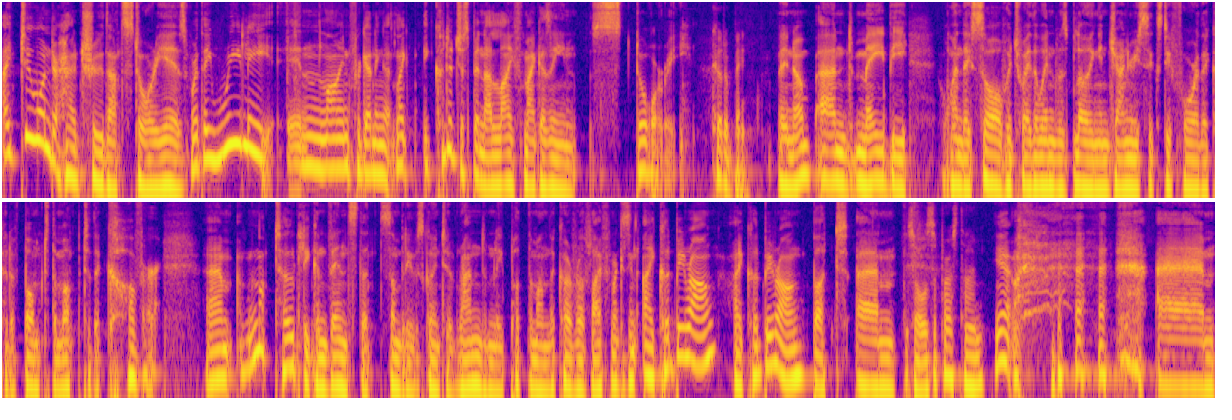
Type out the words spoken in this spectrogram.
I do wonder how true that story is. Were they really in line for getting it? Like, it could have just been a Life magazine story, could have been. You know? And maybe when they saw which way the wind was blowing in January 64, they could have bumped them up to the cover. Um, I'm not totally convinced that somebody was going to randomly put them on the cover of Life magazine. I could be wrong. I could be wrong. But. Um, It's always the first time. Yeah. um,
